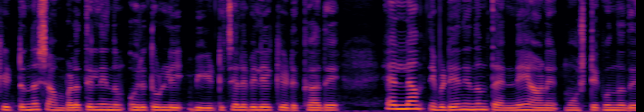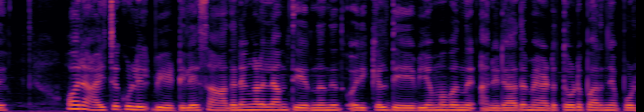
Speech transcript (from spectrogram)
കിട്ടുന്ന ശമ്പളത്തിൽ നിന്നും ഒരു തുള്ളി വീട്ടു ചെലവിലേക്ക് എടുക്കാതെ എല്ലാം ഇവിടെ നിന്നും തന്നെയാണ് മോഷ്ടിക്കുന്നത്. ഒരാഴ്ചക്കുള്ളിൽ വീട്ടിലെ സാധനങ്ങളെല്ലാം തീർന്നെന്ന് ഒരിക്കൽ ദേവിയമ്മ വന്ന് അനുരാധ മേഡത്തോട് പറഞ്ഞപ്പോൾ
